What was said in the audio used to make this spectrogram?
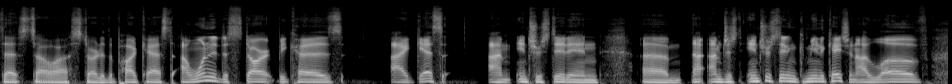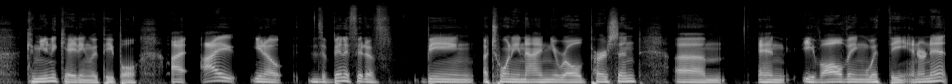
that's how I started the podcast. I wanted to start because I guess I'm interested in um, I'm just interested in communication. I love communicating with people. I I you know the benefit of being a 29 year old person um, and evolving with the internet,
